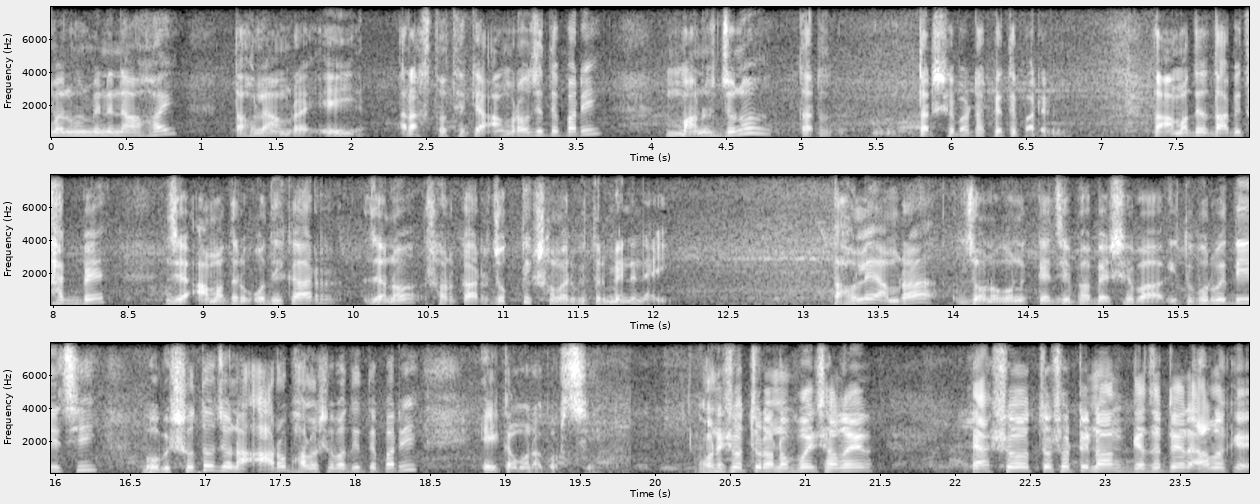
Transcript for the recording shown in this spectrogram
মধ্যে মেনে নেওয়া হয়, তাহলে আমরা এই রাস্তা থেকে আমরাও যেতে পারি, মানুষজনও তার তার সেবাটা পেতে পারেন। তা আমাদের দাবি থাকবে যে আমাদের অধিকার যেন সরকার যৌক্তিক সময়ের ভিতর মেনে নেয়। তাহলে আমরা জনগণকে যেভাবে সেবা ইতিপূর্বে দিয়েছি, ভবিষ্যতেও যেন আরও ভালো সেবা দিতে পারি, এই কামনা করছি। উনিশশো চুরানব্বই সালের একশো চৌষট্টি নং গেজেটের আলোকে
